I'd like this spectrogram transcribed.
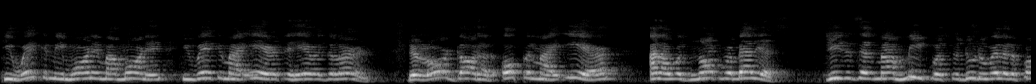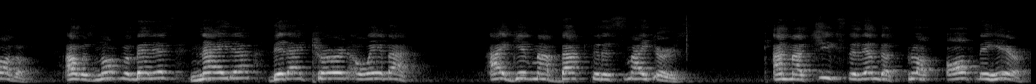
he wakened me morning by morning, he wakened my ear to hear as to learn. The Lord God had opened my ear, and I was not rebellious. Jesus says, My meat was to do the will of the Father. I was not rebellious, neither did I turn away back. I give my back to the smiters and my cheeks to them that pluck off the hair.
